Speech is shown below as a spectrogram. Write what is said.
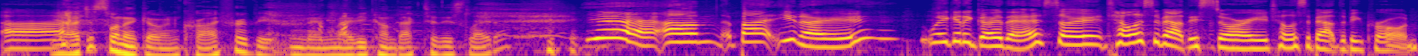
Uh, yeah, I just want to go and cry for a bit and then maybe come back to this later. yeah, um, but you know, we're going to go there. So tell us about this story. Tell us about the big prawn.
